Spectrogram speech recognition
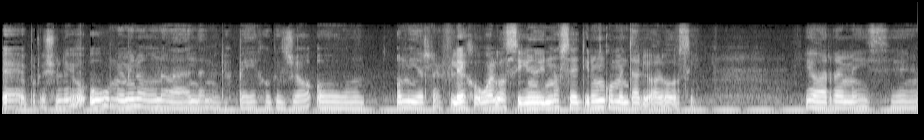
eh, porque yo le digo, uh, me miro de una banda en el espejo, sé yo, o, o mi reflejo o algo así, no sé, tiene un comentario o algo así. Y agarra y me dice,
